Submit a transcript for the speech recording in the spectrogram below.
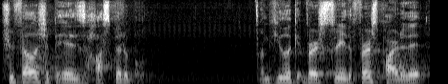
true fellowship is hospitable. Um, if you look at verse 3, the first part of it,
